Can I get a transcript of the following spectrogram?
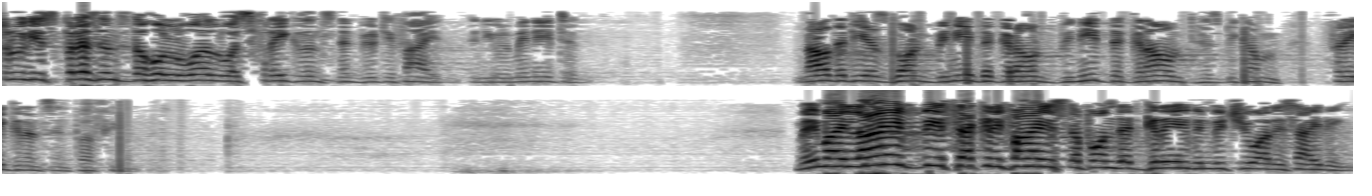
through his presence the whole world was fragranced and beautified and illuminated. Now that he has gone beneath the ground, beneath the ground has become fragrance and perfume. May my life be sacrificed upon that grave in which you are residing.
